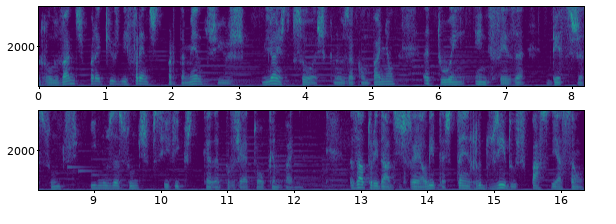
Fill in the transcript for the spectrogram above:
relevantes para que os diferentes departamentos e os milhões de pessoas que nos acompanham atuem em defesa desses assuntos e nos assuntos específicos de cada projeto ou campanha. As autoridades israelitas têm reduzido o espaço de ação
